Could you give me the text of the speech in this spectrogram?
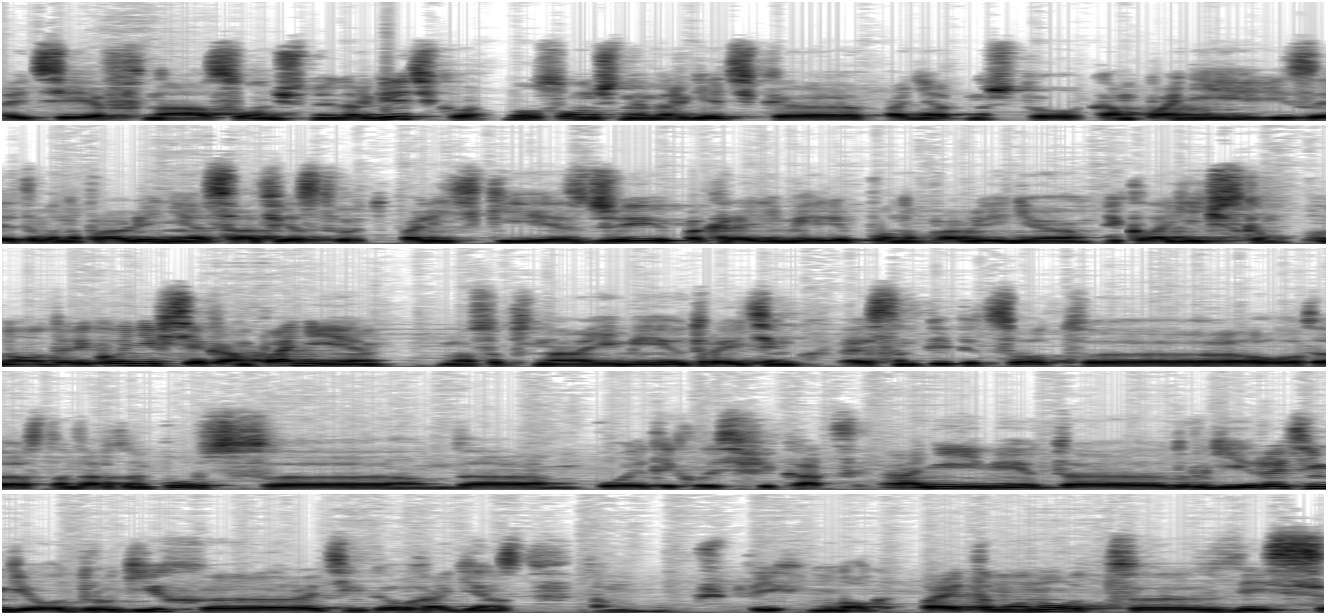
ETF на солнечную энергетику. Ну, солнечная энергетика, понятно, что компании из этого направления соответствуют политике ESG, по крайней мере, по направлению экологическому. Но далеко не все компании, ну, собственно, имеют рейтинг S&P S&P 500 э, от Standard Poor's э, да, по этой классификации. Они имеют э, другие рейтинги от других рейтинговых агентств, там, в общем-то, их много. Поэтому, ну вот здесь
